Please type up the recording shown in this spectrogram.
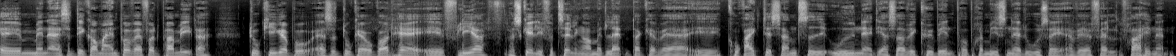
Øh, men altså, det kommer an på, hvad for et parameter du kigger på. Altså, du kan jo godt have øh, flere forskellige fortællinger om et land, der kan være øh, korrekte samtidig, uden at jeg så vil købe ind på præmissen, at USA er ved at falde fra hinanden.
